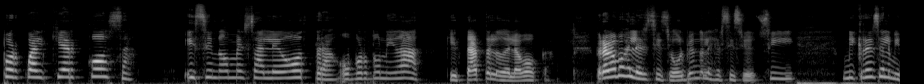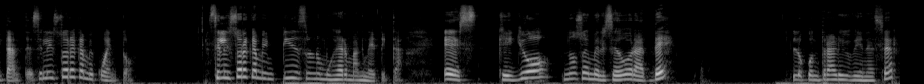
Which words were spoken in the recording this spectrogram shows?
por cualquier cosa. Y si no me sale otra oportunidad, quitártelo de la boca. Pero hagamos el ejercicio, volviendo al ejercicio. Si mi creencia limitante, si la historia que me cuento, si la historia que me impide ser una mujer magnética es que yo no soy merecedora de, lo contrario viene a ser,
